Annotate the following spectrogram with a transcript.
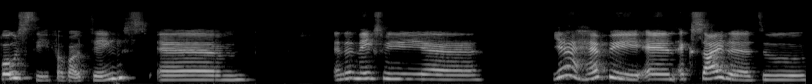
positive about things, um, and it makes me, uh, yeah, happy and excited to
